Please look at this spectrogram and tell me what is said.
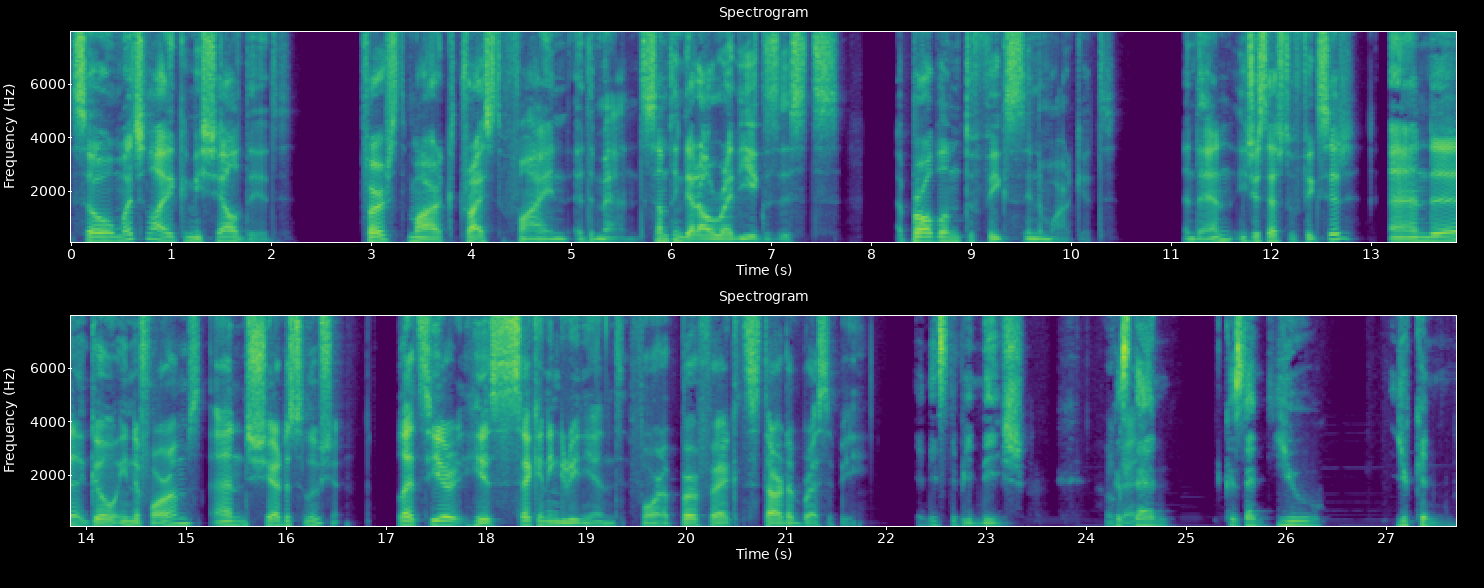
So, much like Michelle did, first Marc tries to find a demand, something that already exists, a problem to fix in the market. And then he just has to fix it and uh, go in the forums and share the solution. Let's hear his second ingredient for a perfect startup recipe. It needs to be niche. Because okay. then because then you you can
